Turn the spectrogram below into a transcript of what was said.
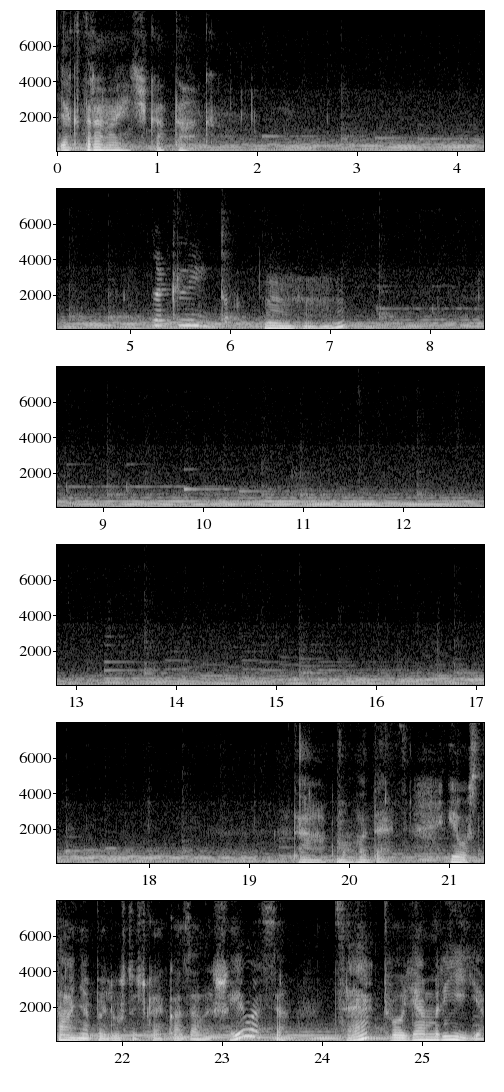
Як травичка, так. Як літо. Угу. Так, молодець. І остання пелюсточка, яка залишилася, це твоя мрія.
